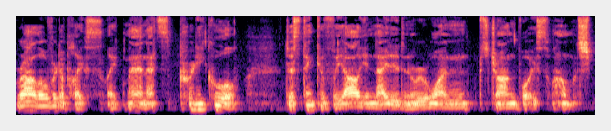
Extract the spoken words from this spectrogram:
We're all over the place. Like, man, that's pretty cool. Just think if we all united and were one strong voice, how much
